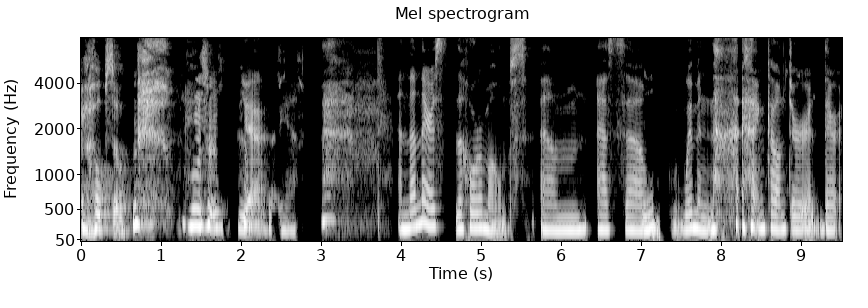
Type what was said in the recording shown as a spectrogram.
I hope so. yeah. yeah. And then there's the hormones. Um, as uh, women encounter their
